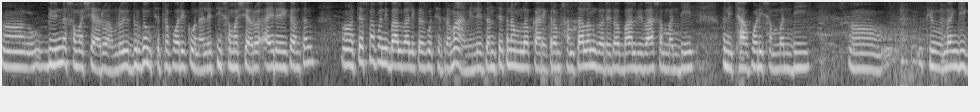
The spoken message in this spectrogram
विभिन्न समस्याहरू हाम्रो यो दुर्गम क्षेत्र परेको हुनाले ती समस्याहरू आइरहेका हुन्छन्। त्यसमा पनि बालबालिकाको क्षेत्रमा हामीले जनचेतनामूलक कार्यक्रम सञ्चालन गरेर बाल विवाह सम्बन्धी अनि छाउपडी सम्बन्धी त्यो लैङ्गिक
